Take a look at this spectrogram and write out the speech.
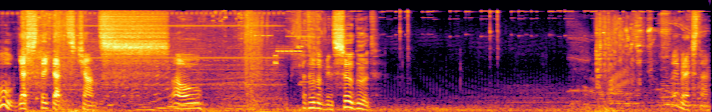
Ooh, yes, take that chance. Oh, that would have been so good. Maybe next time.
